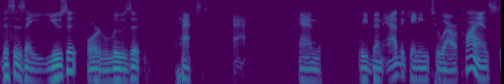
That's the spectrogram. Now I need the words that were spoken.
this is a use it or lose it tax act. And we've been advocating to our clients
